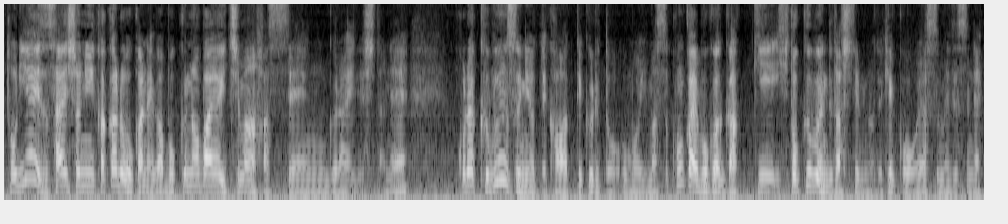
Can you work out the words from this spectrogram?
とりあえず最初にかかるお金が僕の場合は1万8000円ぐらいでしたね。これは区分数によって変わってくると思います。今回僕は楽器1区分で出してるので結構お安めですね。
